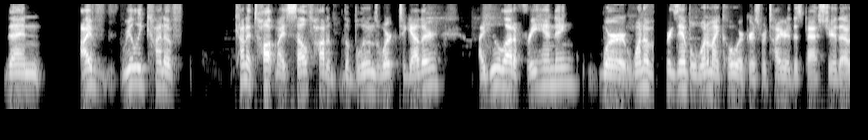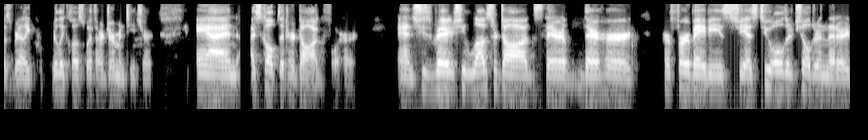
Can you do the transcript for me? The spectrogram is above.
then i've really kind of kind of taught myself how to the balloons work together I do a lot of freehanding where one of, for example, one of my coworkers retired this past year that I was really, really close with, our German teacher. And I sculpted her dog for her. And she's very, she loves her dogs. They're, they're her, her fur babies. She has two older children that are,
